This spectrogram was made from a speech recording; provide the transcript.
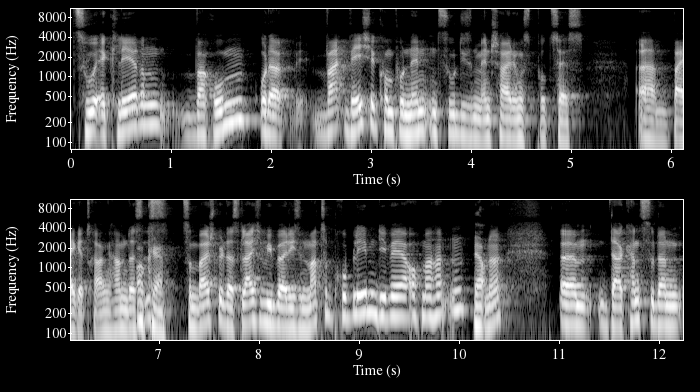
zu erklären, warum oder welche Komponenten zu diesem Entscheidungsprozess ähm, beigetragen haben. Das Okay. ist zum Beispiel das gleiche wie bei diesen Mathe-Problemen, die wir ja auch mal hatten. Ja. Ne? Ähm, da kannst du dann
